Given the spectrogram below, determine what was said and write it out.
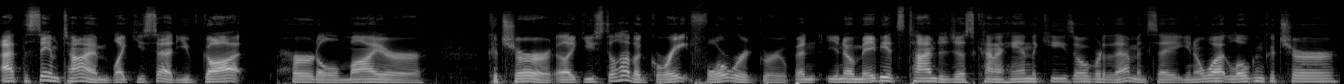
At the same time, like you said, you've got Hertl, Meier, Couture. Like you still have a great forward group, and you know maybe it's time to just kind of hand the keys over to them and say, you know what, Logan Couture,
